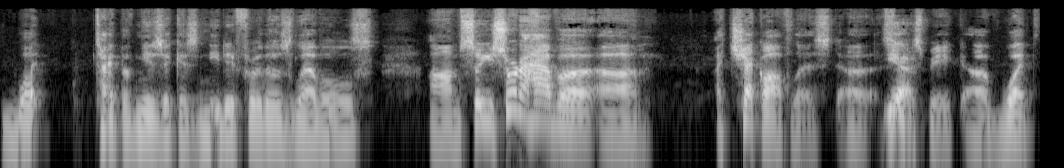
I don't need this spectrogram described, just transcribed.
what type of music is needed for those levels. Um, so you sort of have a a, a check off list, uh, so Yeah. to speak, of what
